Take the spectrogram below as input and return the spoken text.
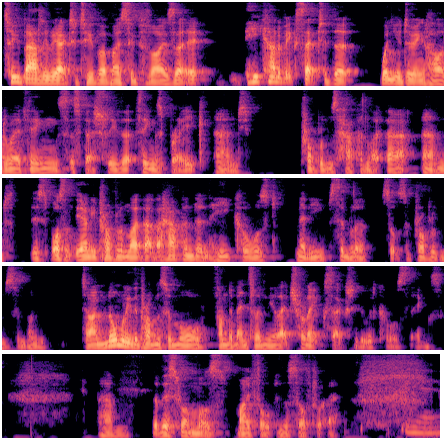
too badly reacted to by my supervisor. It, he kind of accepted that when you're doing hardware things, especially that things break and problems happen like that, and this wasn't the only problem like that that happened, and he caused many similar sorts of problems at one time. Normally, the problems were more fundamental in the electronics, actually, that would cause things. Um, but this one was my fault in the software. Yeah.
